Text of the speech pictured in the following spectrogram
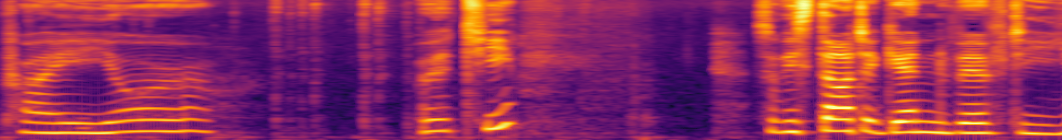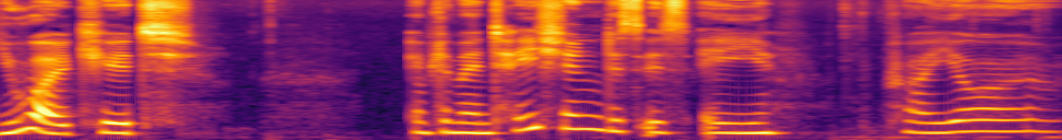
priority. So we start again with the UI kit implementation. This is a priority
